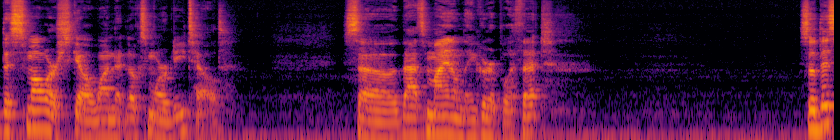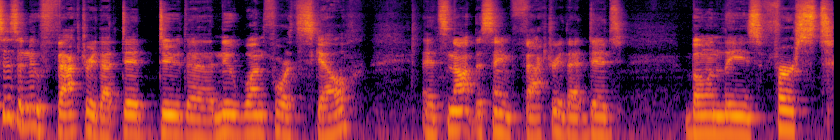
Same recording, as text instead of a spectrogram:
the smaller scale one, it looks more detailed. So that's my only grip with it. So this is a new factory that did do the new 1 4th scale. It's not the same factory that did Bowen Lee's first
